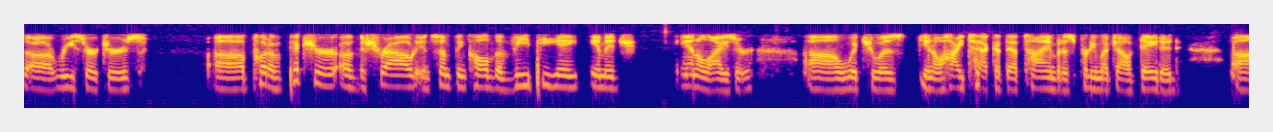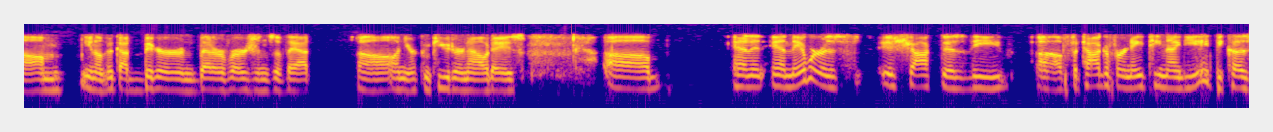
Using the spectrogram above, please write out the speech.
uh, researchers uh, put a picture of the shroud in something called the VP8 image analyzer, uh, which was you know high tech at that time, but it's pretty much outdated. Um, you know they've got bigger and better versions of that uh, on your computer nowadays. Um, and and they were as, as shocked as the uh, photographer in 1898 because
